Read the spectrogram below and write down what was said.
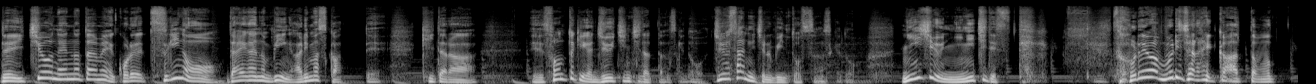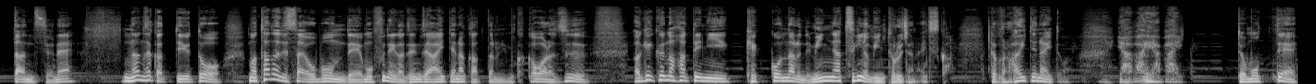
で、一応念のため、これ次の大概の便ありますかって聞いたら、えー、その時が11日だったんですけど、13日の便通ってたんですけど、22日ですってそれは無理じゃないかと思ったんですよね。なぜかっていうと、まあ、ただでさえお盆でもう船が全然空いてなかったのにもかかわらず、挙句の果てに結婚になるんでみんな次の便取るじゃないですか。だから空いてないと。やばいやばいって思って、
